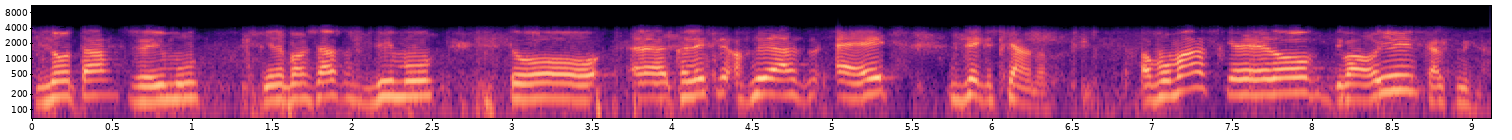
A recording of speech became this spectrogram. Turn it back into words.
νότα στη ζωή μου για να παρουσιάσω στο CD μου το ε, Collection of 2008 DJ Cristiano. Από εμάς και εδώ την παραγωγή, καλή νύχτα.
